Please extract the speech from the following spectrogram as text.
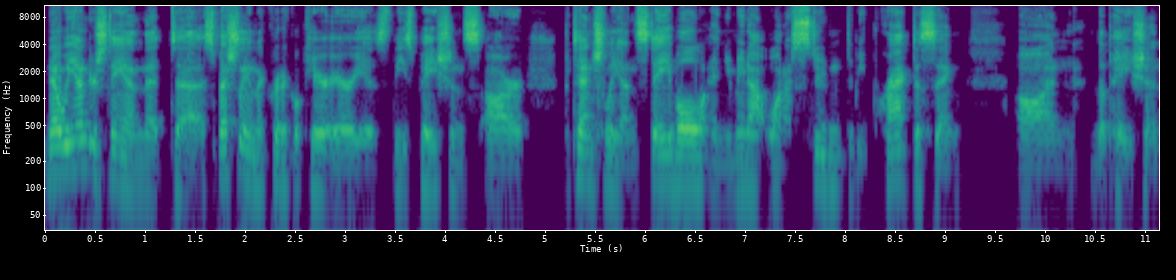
Now we understand that, uh, especially in the critical care areas, these patients are potentially unstable and you may not want a student to be practicing on the patient.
